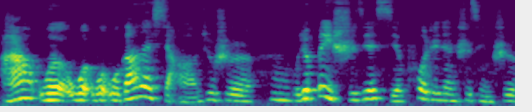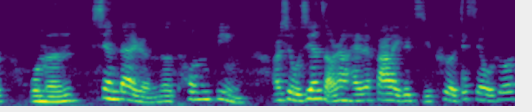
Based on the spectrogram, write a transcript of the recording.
啊，我我我我刚刚在想啊，就是，嗯我觉得被时间胁迫这件事情是我们现代人的通病，而且我今天早上还在发了一个极客，写我说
